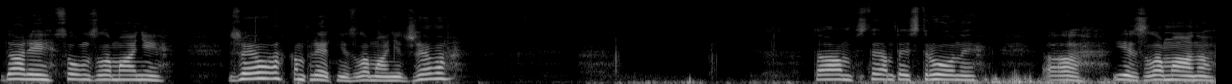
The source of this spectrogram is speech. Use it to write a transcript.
Далі są зламані drzewa, kompletnie złamanie drzewa. Tam z tamtej strony a, jest złamana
